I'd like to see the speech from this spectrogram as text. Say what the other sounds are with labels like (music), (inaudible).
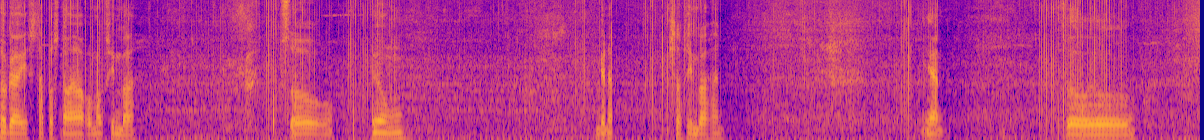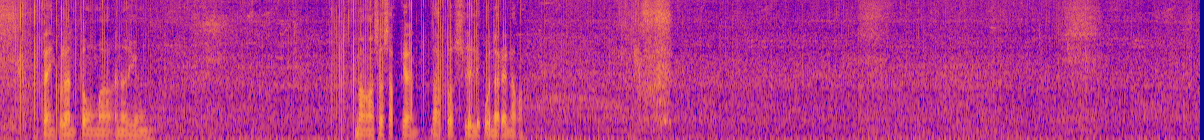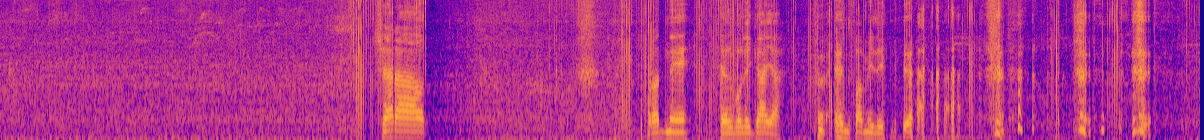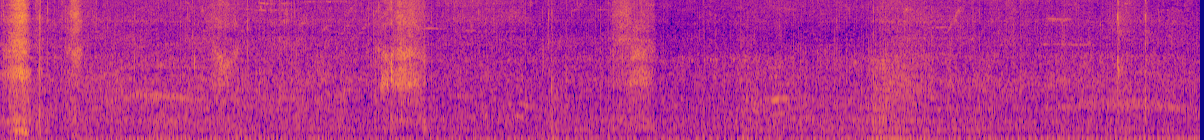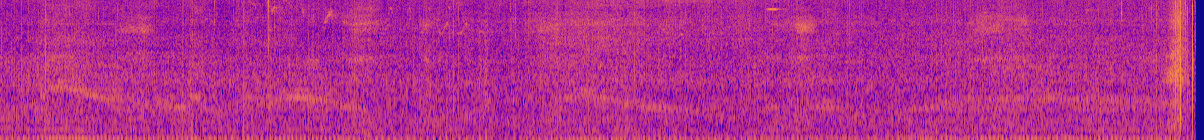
So guys, tapos na ako magsimba. So, yung ganap sa simbahan. Yan. So, tayin ko lang tong mga ano yung mga sasakyan. Tapos liliko na rin ako. Shout out Rodney Helboligaya (laughs) and family. (laughs)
